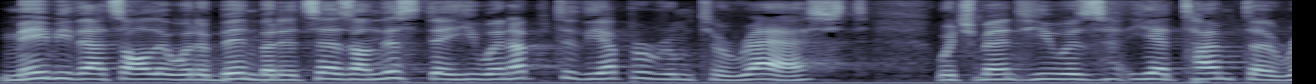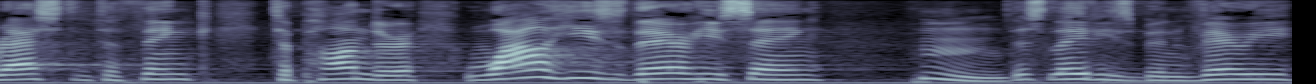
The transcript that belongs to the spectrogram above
maybe that's all it would have been. But it says on this day he went up to the upper room to rest which meant he was he had time to rest and to think, to ponder. While he's there, he's saying, "Hmm, this lady's been very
